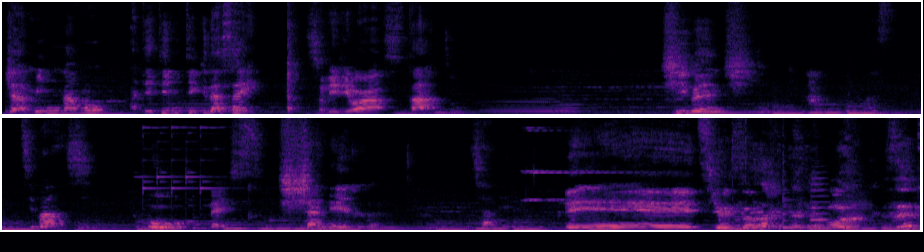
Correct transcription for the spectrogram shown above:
じゃあみんなも当ててみてください。それではスタート。ジベンチ、ジバンシおナイス。シャネル。シャネルえー、強いそう。もう全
